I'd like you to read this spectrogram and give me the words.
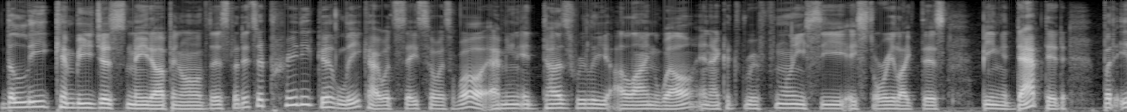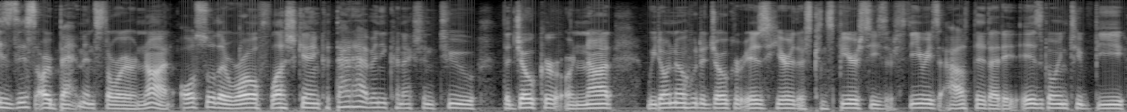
the leak can be just made up in all of this, but it's a pretty good leak, I would say so as well. I mean, it does really align well, and I could definitely see a story like this being adapted. But is this our Batman story or not? Also, the Royal Flush Gang, could that have any connection to the Joker or not? We don't know who the Joker is here. There's conspiracies, there's theories out there that it is going to be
